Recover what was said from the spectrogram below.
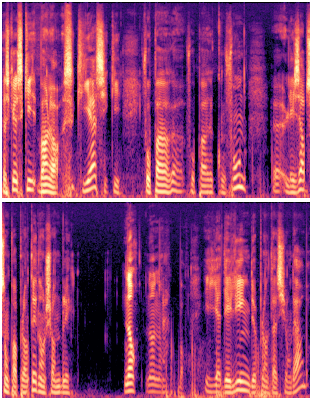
Parce que ce qui, bon alors, ce qu'il y a, c'est qu'il faut pas, faut pas confondre. euh, les arbres sont pas plantés dans le champ de blé. Non, non, non. Bon, il y a des lignes de plantation d'arbres.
